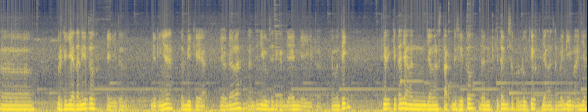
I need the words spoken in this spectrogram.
uh, berkegiatan itu kayak gitu. Jadinya lebih kayak ya udahlah nanti juga bisa dikerjain kayak gitu. Yang penting kita jangan jangan stuck di situ dan kita bisa produktif jangan sampai diem aja.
